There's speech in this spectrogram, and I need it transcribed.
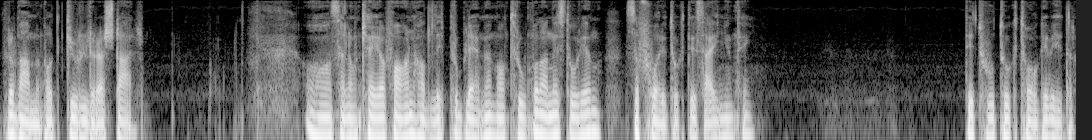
for å være med på et gullrush der. Og selv om Kay og faren hadde litt problemer med å tro på denne historien, så foretok de seg ingenting. De to tok toget videre.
